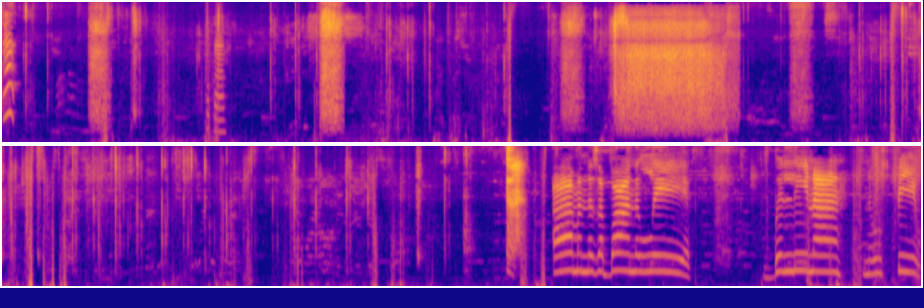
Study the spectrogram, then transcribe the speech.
А! Пока. А, мене забанили. Бліна, не успів.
